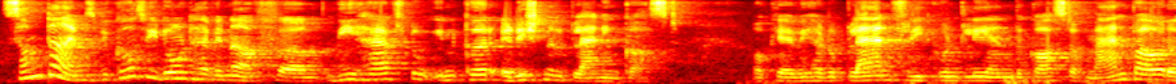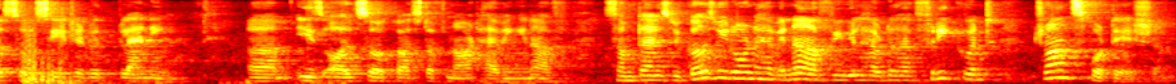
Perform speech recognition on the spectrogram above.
Sometimes because we don't have enough um, we have to incur additional planning cost. Okay we have to plan frequently and the cost of manpower associated with planning um, is also a cost of not having enough. Sometimes because we don't have enough, we will have to have frequent transportation.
